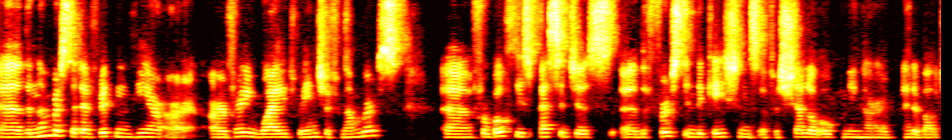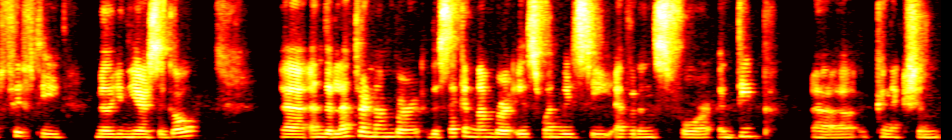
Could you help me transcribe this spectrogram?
Uh, the numbers that I've written here are, are a very wide range of numbers. Uh, for both these passages, the first indications of a shallow opening are at about 50 million years ago. Uh, and the latter number, the second number, is when we see evidence for a deep uh, connection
